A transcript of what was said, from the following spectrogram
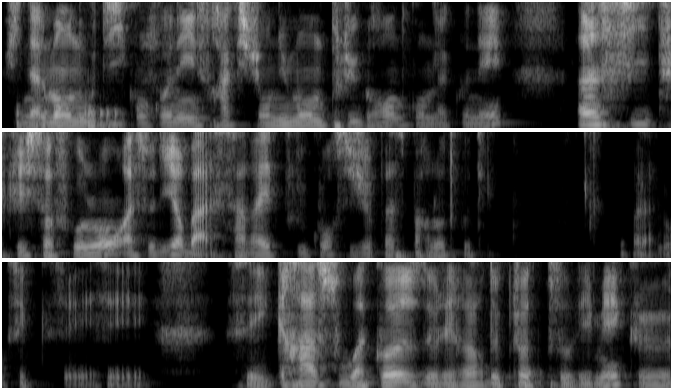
finalement, nous dit qu'on connaît une fraction du monde plus grande qu'on ne la connaît, incite Christophe Colomb à se dire, bah, ça va être plus court si je passe par l'autre côté. Voilà. Donc c'est, c'est, c'est, grâce ou à cause de l'erreur de Claude Ptolémée que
